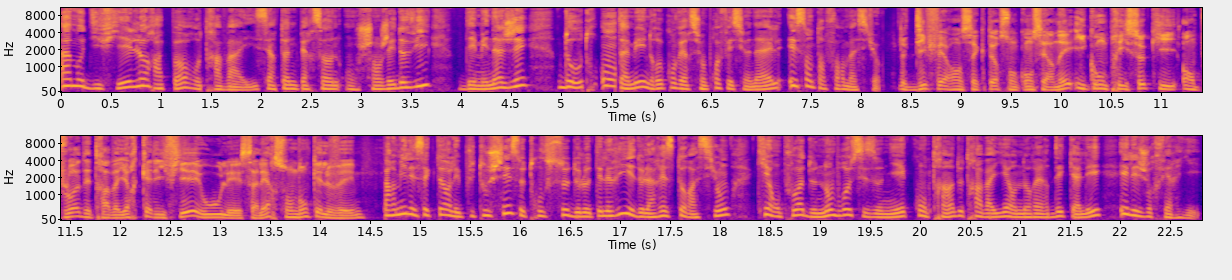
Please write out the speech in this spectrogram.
a modifié le rapport au travail. Certaines personnes ont changé de vie, déménagé, d'autres ont entamé une reconversion professionnelle et sont en formation. Différents secteurs sont concernés, y compris ceux qui emploient des travailleurs qualifiés où les salaires sont donc élevés. Parmi les secteurs les plus touchés se trouvent ceux de l'hôtellerie et de la restauration qui emploient de nombreux saisonniers contraints de travailler en horaire décalé et les jours fériés.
